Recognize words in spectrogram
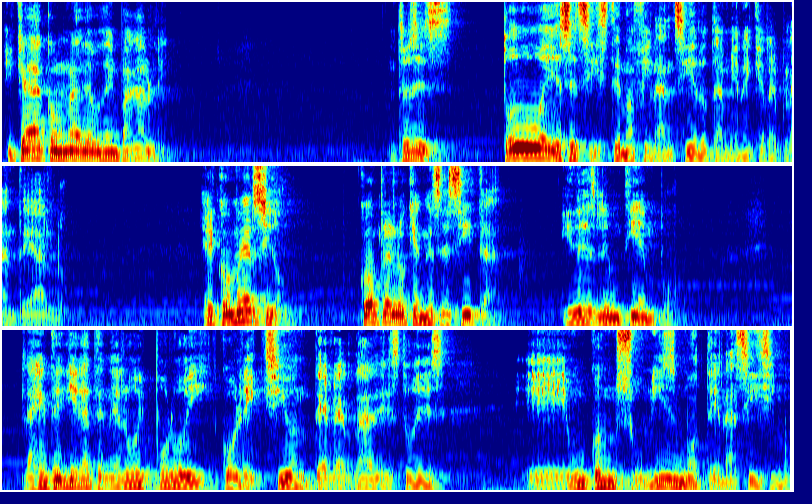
Y queda con una deuda impagable. Entonces, todo ese sistema financiero también hay que replantearlo. El comercio, compre lo que necesita y desle un tiempo. La gente llega a tener hoy por hoy colección, de verdad, esto es eh, un consumismo tenacísimo.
